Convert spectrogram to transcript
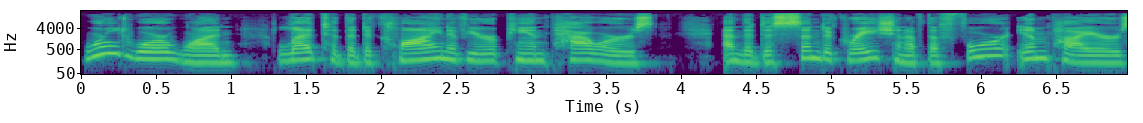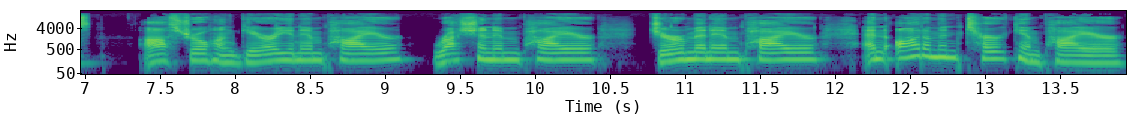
World War I led to the decline of European powers and the disintegration of the four empires Austro Hungarian Empire, Russian Empire, German Empire, and Ottoman Turk Empire,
